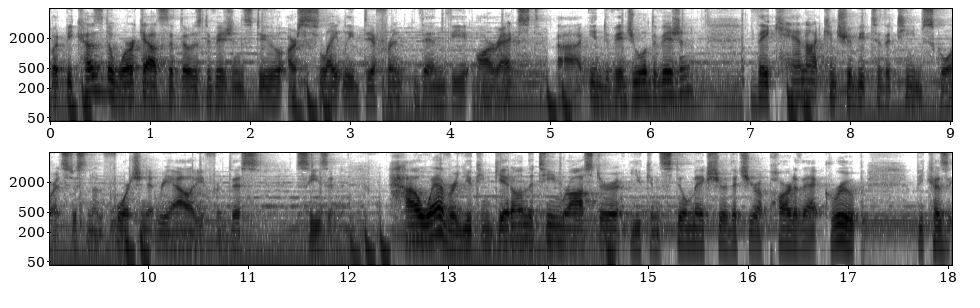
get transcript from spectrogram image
but because the workouts that those divisions do are slightly different than the RX uh, individual division, they cannot contribute to the team score. It's just an unfortunate reality for this season. However, you can get on the team roster, you can still make sure that you're a part of that group because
